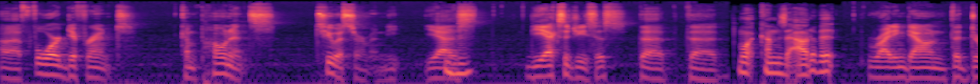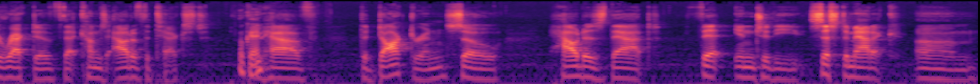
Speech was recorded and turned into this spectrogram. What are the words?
uh, four different components to a sermon. yes has the exegesis, the the What comes out of it? Writing down the directive that comes out of the text. Okay. You have the doctrine. So, how does that fit into the systematic um,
